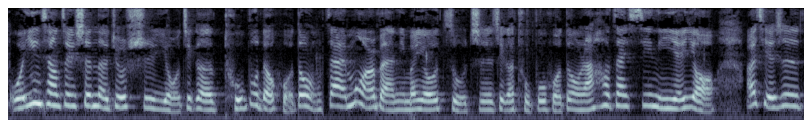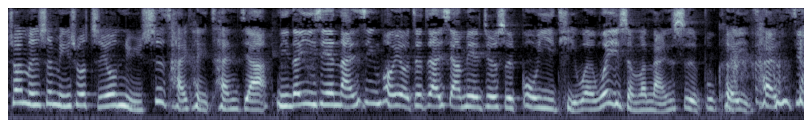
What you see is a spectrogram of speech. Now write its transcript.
我印象最深的就是有这个徒步的活动，在墨尔本你们有组织这个徒步活动，然后在悉尼也有，而且是专门声明说只有女士才可以参加。你的一些男性朋友就在下面就是故意提问：为什么男士不可以参加？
